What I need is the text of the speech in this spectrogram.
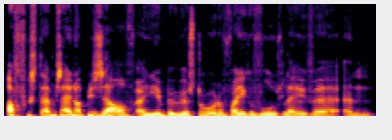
Afgestemd zijn op jezelf en je bewust worden van je gevoelsleven. En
